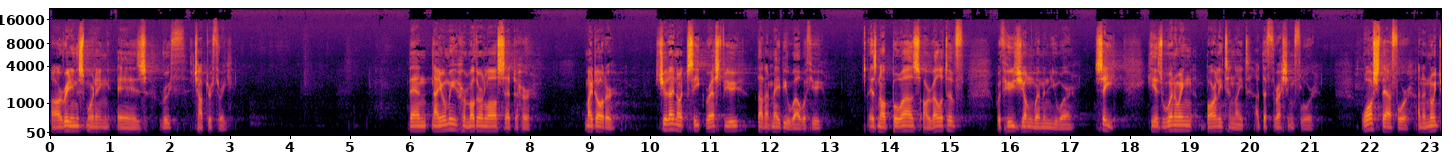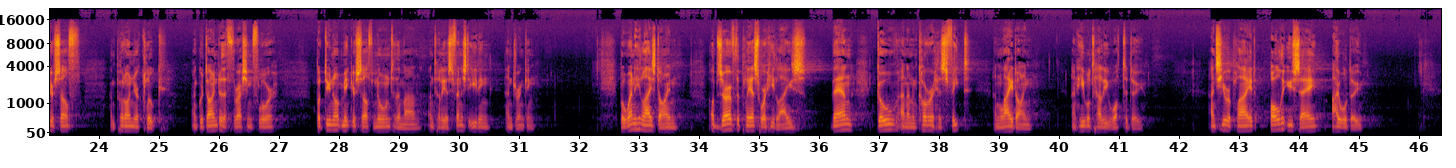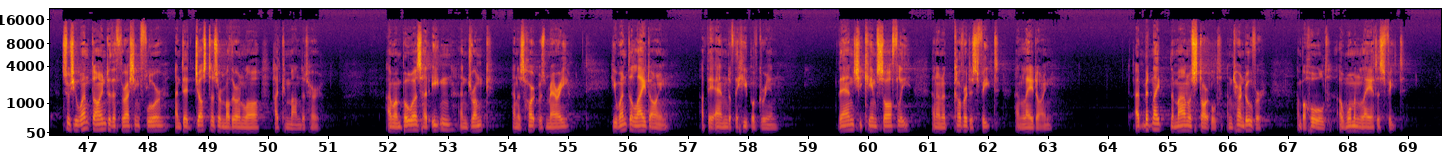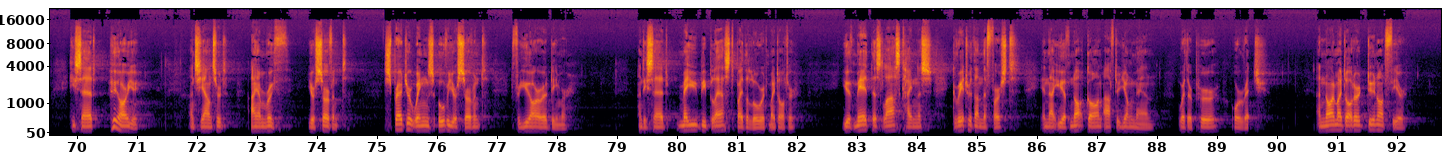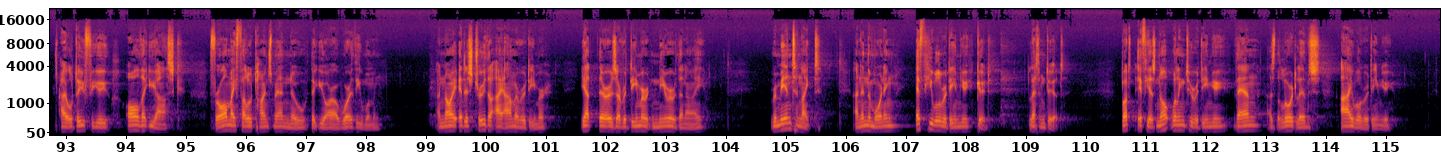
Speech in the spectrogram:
Our reading this morning is Ruth chapter 3. Then Naomi, her mother in law, said to her, My daughter, should I not seek rest for you, that it may be well with you? Is not Boaz our relative, with whose young women you were? See, he is winnowing barley tonight at the threshing floor. Wash therefore, and anoint yourself, and put on your cloak, and go down to the threshing floor but do not make yourself known to the man until he has finished eating and drinking. But when he lies down, observe the place where he lies. Then go and uncover his feet and lie down, and he will tell you what to do. And she replied, All that you say, I will do. So she went down to the threshing floor and did just as her mother in law had commanded her. And when Boaz had eaten and drunk, and his heart was merry, he went to lie down at the end of the heap of grain. Then she came softly and uncovered his feet and lay down. At midnight, the man was startled and turned over, and behold, a woman lay at his feet. He said, Who are you? And she answered, I am Ruth, your servant. Spread your wings over your servant, for you are a redeemer. And he said, May you be blessed by the Lord, my daughter. You have made this last kindness greater than the first in that you have not gone after young men, whether poor or rich. And now, my daughter, do not fear. I will do for you all that you ask, for all my fellow townsmen know that you are a worthy woman. And now it is true that I am a redeemer, yet there is a redeemer nearer than I. Remain tonight, and in the morning, if he will redeem you, good, let him do it. But if he is not willing to redeem you, then, as the Lord lives, I will redeem you.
